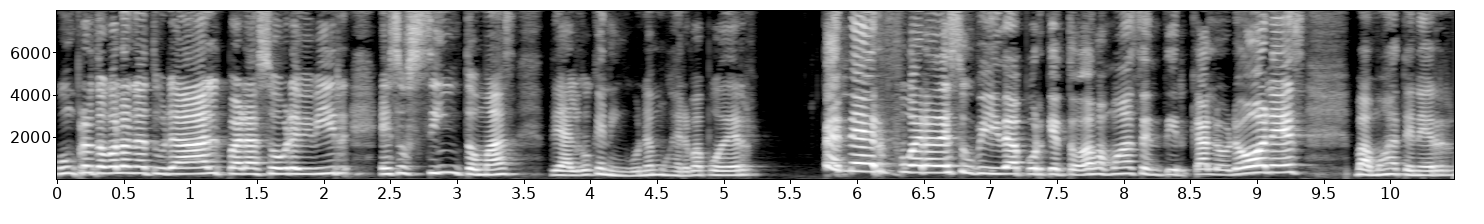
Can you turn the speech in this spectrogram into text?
un protocolo natural para sobrevivir esos síntomas síntomas de algo que ninguna mujer va a poder tener fuera de su vida porque todas vamos a sentir calorones, vamos a tener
